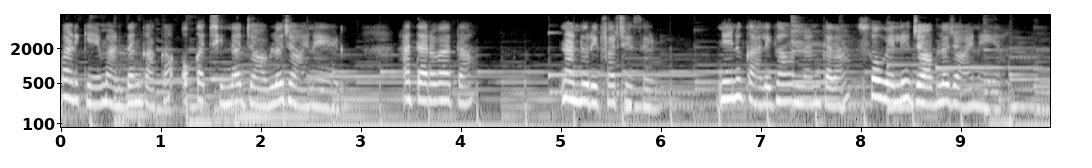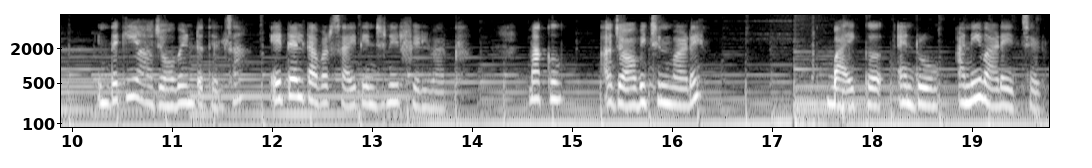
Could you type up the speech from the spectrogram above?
వాడికి ఏం అర్థం కాక ఒక చిన్న జాబ్లో జాయిన్ అయ్యాడు. ఆ తర్వాత నన్ను రిఫర్ చేశాడు. నేను ఖాళీగా ఉన్నాను కదా సో వెళ్ళి జాబ్లో జాయిన్ అయ్యా. ఇంతకీ ఆ జాబ్ ఏంటో తెలుసా? Airtel tower site engineer field work. మాకు ఆ జాబ్ ఇచ్చిన వాడే బైక్ అండ్ రూమ్ అన్నీ వాడే ఇచ్చాడు.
